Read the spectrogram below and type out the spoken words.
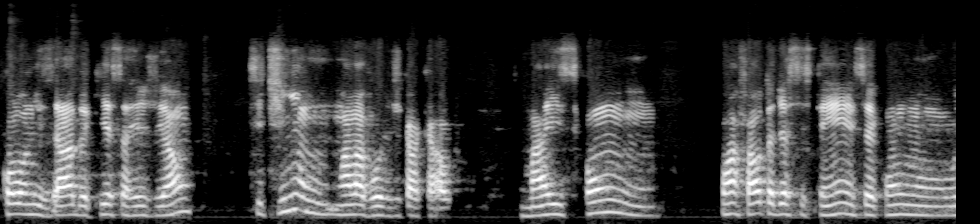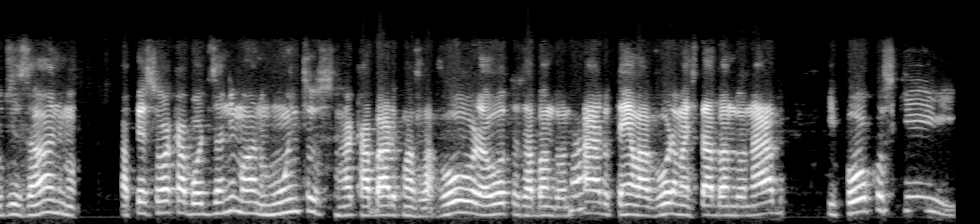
colonizado aqui essa região, se tinha uma lavoura de cacau, mas com, com a falta de assistência, com o desânimo, a pessoa acabou desanimando. Muitos acabaram com as lavouras, outros abandonaram, tem a lavoura, mas está abandonado, e poucos que,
